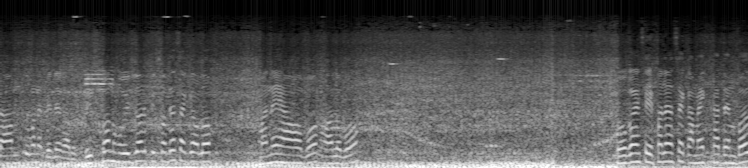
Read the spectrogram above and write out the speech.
জামটো মানে বেলেগ আৰু। ব্ৰিজখন হৈ যোৱাৰ পিছতে চাগে অলপ মানে হ'ব ভাল হ'ব। তো গাইছে এইফালে আছে কামাখ্যা টেম্পল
